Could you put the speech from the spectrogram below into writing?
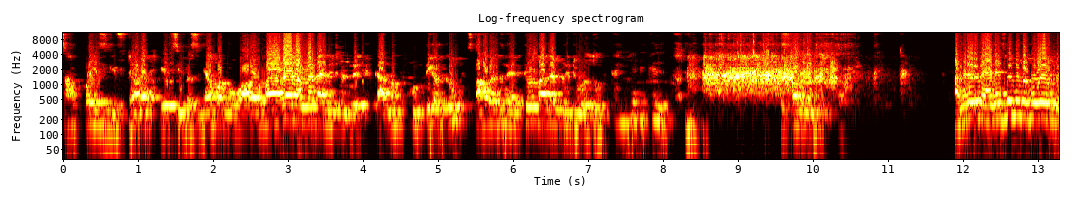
സർപ്രൈസ് ഗിഫ്റ്റ് ആണ് എ സി ബസ് ഞാൻ പറഞ്ഞു വളരെ നല്ല മാനേജ്മെന്റ് കാരണം കുട്ടികൾക്കും സ്ഥാപനത്തിന് ഏറ്റവും നല്ല ട്രീറ്റ് കൊടുത്തു. കയ്യടിക്ക്. അങ്ങനെ ഒരു മാനേജ്മെന്റിന്റെ കൂടെ ഉണ്ട്.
